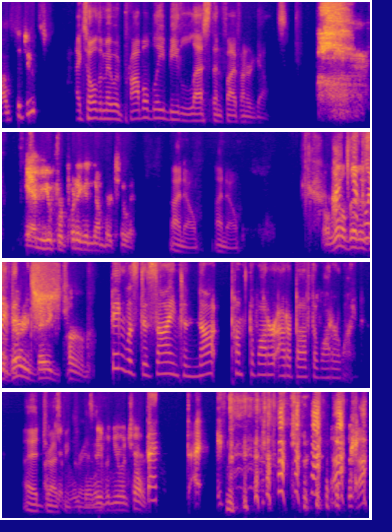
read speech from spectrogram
constitutes? I told him it would probably be less than 500 gallons. Damn you for putting a number to it. I know. I know. A little bit is a very vague term. Thing was designed to not pump the water out above the water line. It drives me crazy. they're Leaving you in charge. That I, it,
